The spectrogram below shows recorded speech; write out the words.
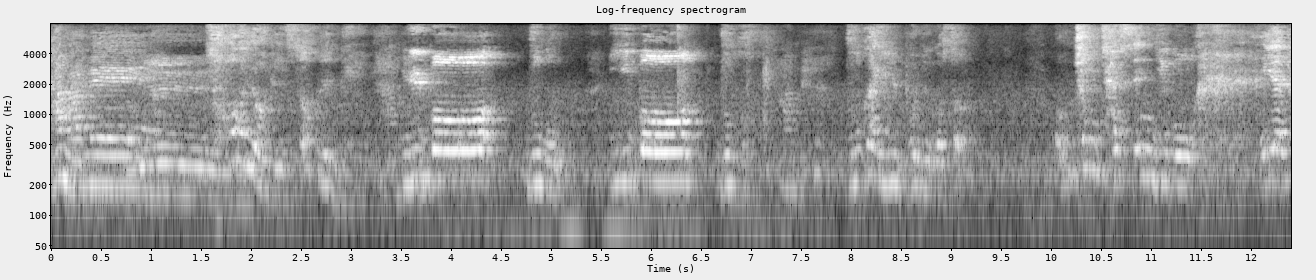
아멘. 서열이 있어 그런데 1번 누구 2번 누구 아멘. 누가 1번이고서 엄청 잘생기고 예,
